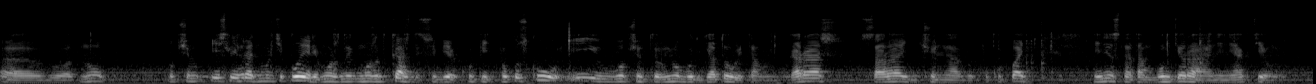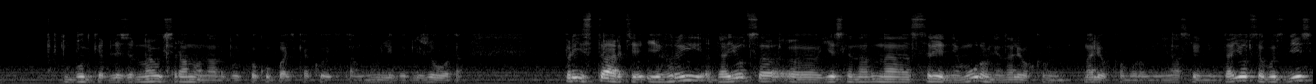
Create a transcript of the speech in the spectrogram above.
э, вот, ну, в общем, если играть в мультиплеере, можно, может каждый себе купить по куску, и, в общем-то, у него будет готовый там гараж, сарай, ничего не надо будет покупать. Единственное, там бункера, они не активны. Бункер для зерновых все равно надо будет покупать какой-то там, ну, либо для животных. При старте игры дается, э, если на, на среднем уровне, на легком, на легком уровне, не на среднем, дается вот здесь,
